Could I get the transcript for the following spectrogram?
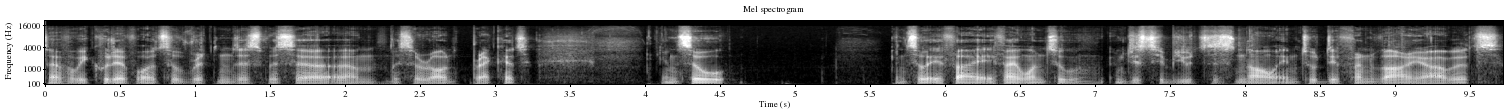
therefore we could have also written this with a um, with a round bracket and so and so if I if I want to distribute this now into different variables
